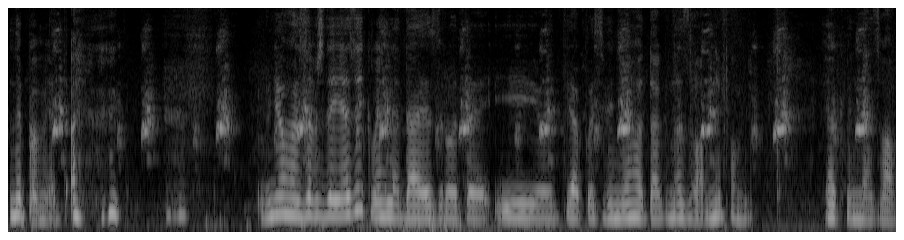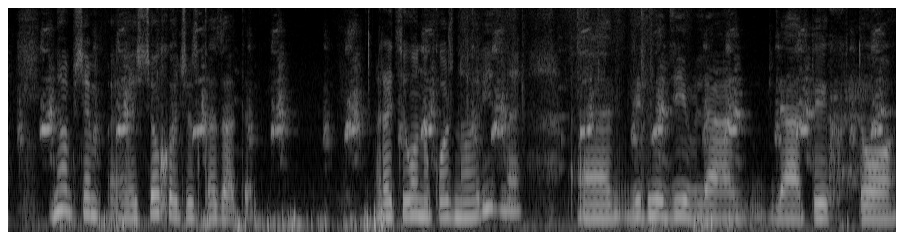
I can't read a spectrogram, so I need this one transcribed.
не пам'ятаю. В нього завжди язик виглядає з рота, і от якось він його так назвав. Не пам'ятаю, як він назвав. Ну, в общем, е, що хочу сказати. Раціон у кожного різне. Е, Відгодівля для тих, хто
